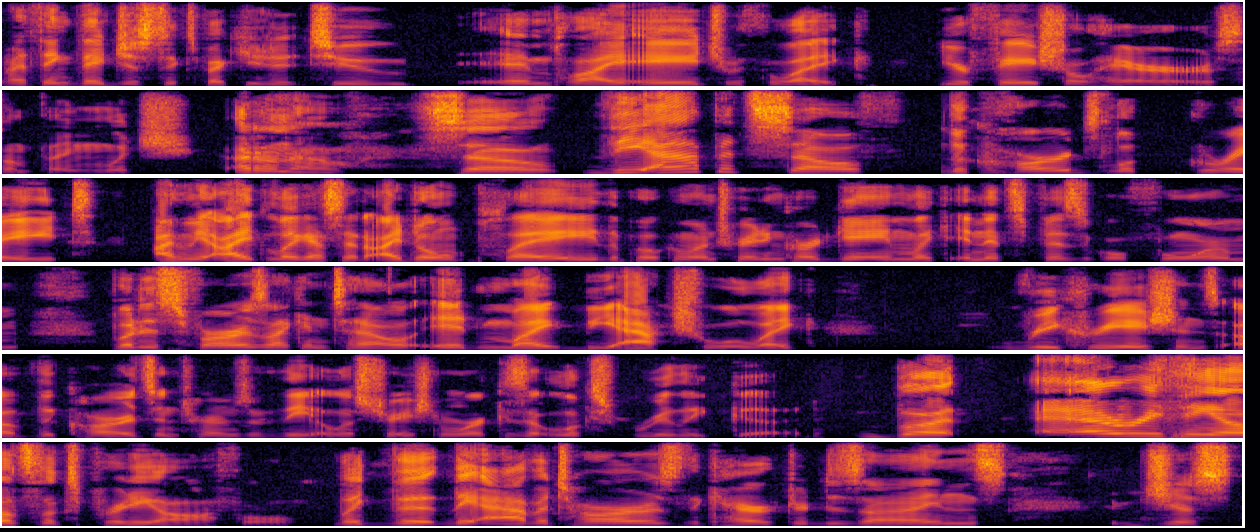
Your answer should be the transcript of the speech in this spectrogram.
I think they just expect you to, to imply age with like your facial hair or something, which I don't know. So the app itself, the cards look great. I mean, I like I said, I don't play the Pokemon trading card game like in its physical form, but as far as I can tell, it might be actual like recreations of the cards in terms of the illustration work because it looks really good. But everything else looks pretty awful. Like the the avatars, the character designs just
